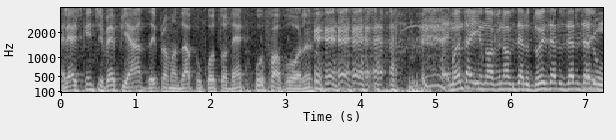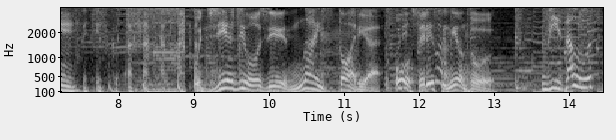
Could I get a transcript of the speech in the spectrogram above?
Aliás, quem tiver piadas aí pra mandar pro Cotonete, por favor, né? Manda aí, 99020001. O dia de hoje na história. Oferecimento. Visa Luz,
